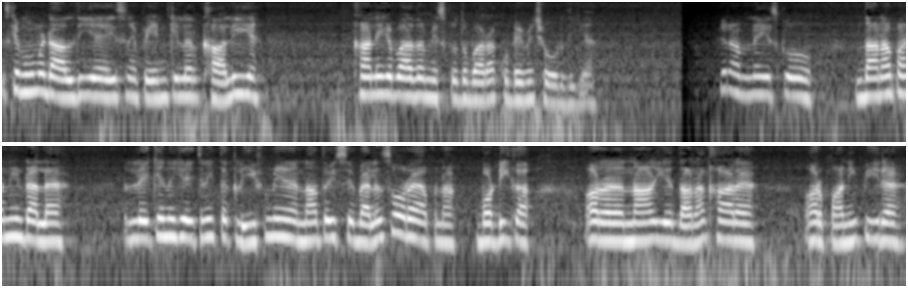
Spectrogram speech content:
इसके मुँह में डाल दी है, इसने पेन किलर खा ली है। खाने के बाद हम इसको दोबारा कुडे में छोड़ दिया। फिर हमने इसको दाना पानी डाला है। लेकिन ये इतनी तकलीफ़ में है, ना तो इससे बैलेंस हो रहा है अपना बॉडी का, और ना ये दाना खा रहा है और पानी पी रहा है।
